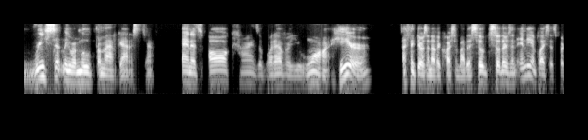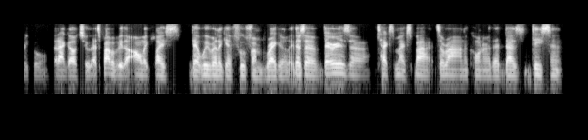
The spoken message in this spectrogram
recently removed from Afghanistan. And it's all kinds of whatever you want. Here, I think there was another question about this. So, so there's an Indian place that's pretty cool that I go to. That's probably the only place that we really get food from regularly. There's a there is a Tex-Mex spot. It's around the corner that does decent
